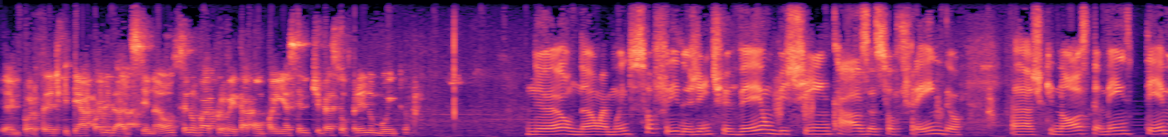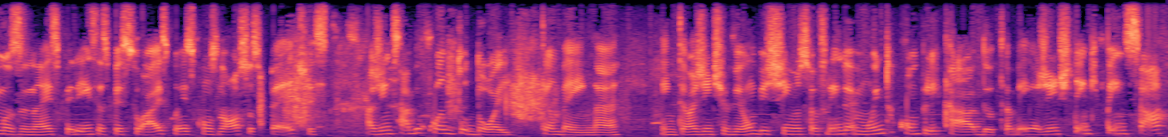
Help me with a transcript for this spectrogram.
É importante que tenha qualidade, senão você não vai aproveitar a companhia se ele estiver sofrendo muito. Não, não, é muito sofrido. A gente vê um bichinho em casa sofrendo. Ah, acho que nós também temos né, experiências pessoais com isso, com os nossos pets. A gente sabe o quanto dói também, né? Então a gente vê um bichinho sofrendo é muito complicado também. A gente tem que pensar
